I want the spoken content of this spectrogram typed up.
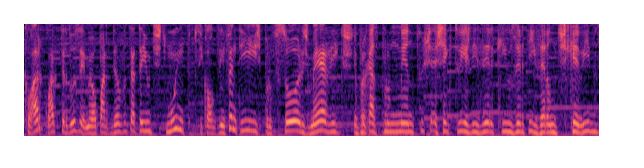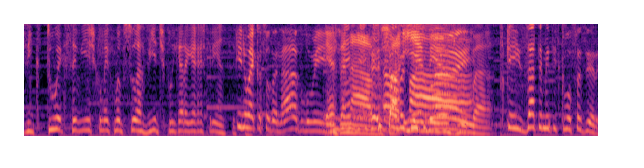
Claro, claro que traduzem. A maior parte deles até tem o testemunho de psicólogos infantis, professores, médicos. Eu, por acaso, por momentos, achei que tu ias dizer que os artigos eram descabidos e que tu é que sabias como é que uma pessoa havia de explicar a guerra às crianças. E não é que eu sou danado, Luís. És danado. Achavas pá, muito é bem. mesmo. Porque é exatamente isso que vou fazer.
